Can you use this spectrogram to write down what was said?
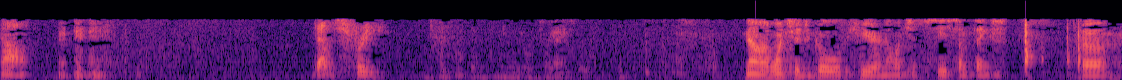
Now, that was free. Okay. Now I want you to go over here and I want you to see some things. Um,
